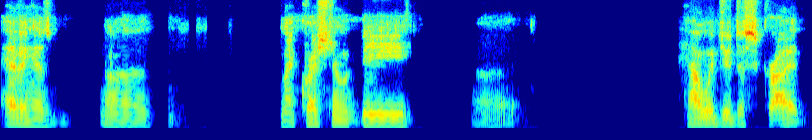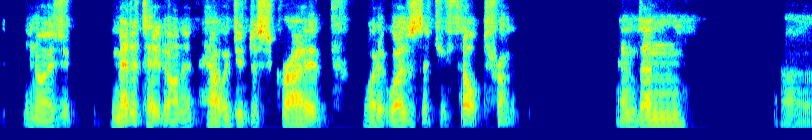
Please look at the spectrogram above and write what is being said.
having a uh, my question would be uh, how would you describe you know as you meditate on it how would you describe what it was that you felt from it? And then uh,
